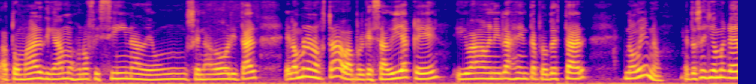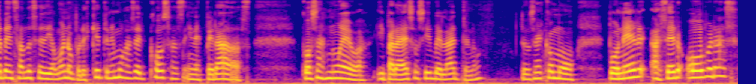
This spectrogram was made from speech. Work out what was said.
a, tomar, digamos, una oficina de un senador y tal. El hombre no estaba porque sabía que iban a venir la gente a protestar, no vino. Entonces yo me quedé pensando ese día, bueno, pero es que tenemos que hacer cosas inesperadas, cosas nuevas, y para eso sirve el arte, ¿no? Entonces como poner, hacer obras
